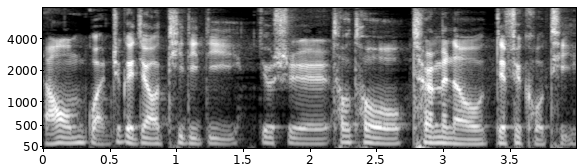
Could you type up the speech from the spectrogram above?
然后我们管这个叫 TDD，就是 Total Terminal Difficulty。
